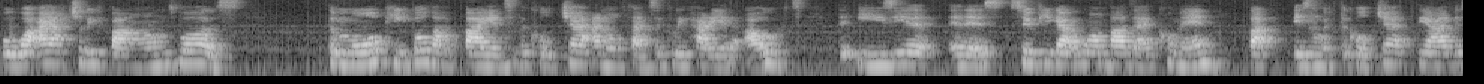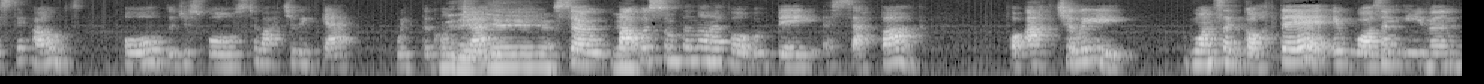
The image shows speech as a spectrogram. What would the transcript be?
But what I actually found was the more people that buy into the culture and authentically carry it out, the easier it is. So if you get one bad egg come in that isn't with the culture, they either stick out or they're just forced to actually get with the culture. With. Yeah, yeah, yeah. So Yeah. that was something that I thought would be a setback. But actually, once I got there, it wasn't even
